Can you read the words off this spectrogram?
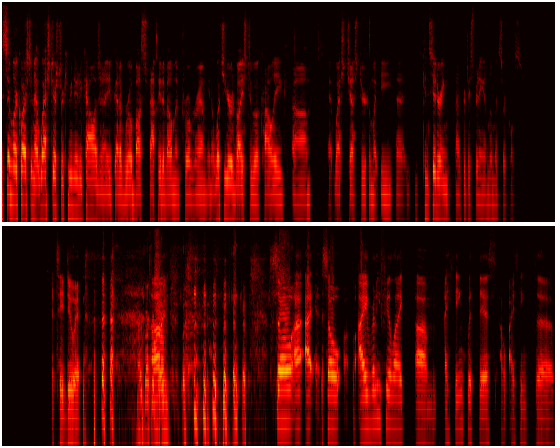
similar question at Westchester Community College. Know you've got a robust faculty development program. You know, what's your advice to a colleague um, at Westchester who might be uh, considering uh, participating in Lumen Circles? I'd say do it. All right, Buffett, Um, so I, I so I really feel like um I think with this I- I think the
